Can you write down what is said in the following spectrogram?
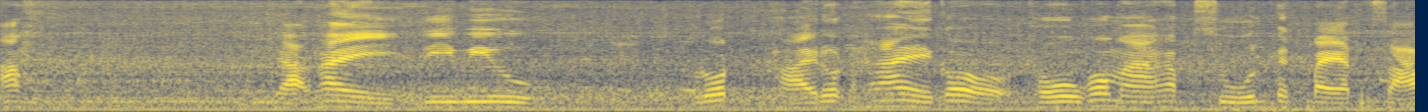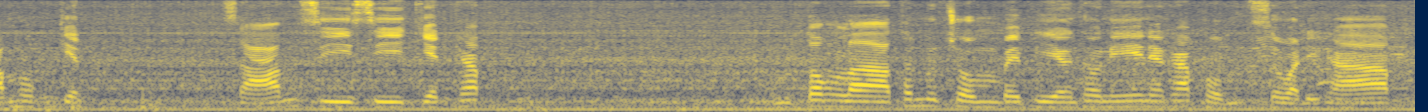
อะอยากให้รีวิวรถขายรถให้ก็โทรเข้ามาครับ 0 8 8 3 6 7 3 4 4 7 ครับ ผมต้องลาท่านผู้ชมไปเพียงเท่านี้นะครับผม สวัสดีครับ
